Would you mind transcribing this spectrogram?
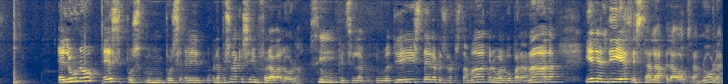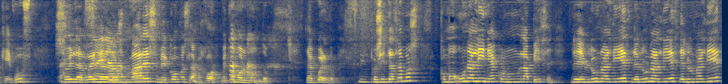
el 1 es pues, mm, pues, eh, la persona que se infravalora, ¿no? Sí. que es la persona triste, la persona que está mal, que no valgo para nada. Y en el 10 está la, la otra, ¿no? La que, uff, soy la Soy reina de la los mejor. mares, me como, es la mejor, me como el mundo. ¿De acuerdo? Pues si trazamos como una línea con un lápiz del 1 al 10, del 1 al 10, del 1 al 10,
